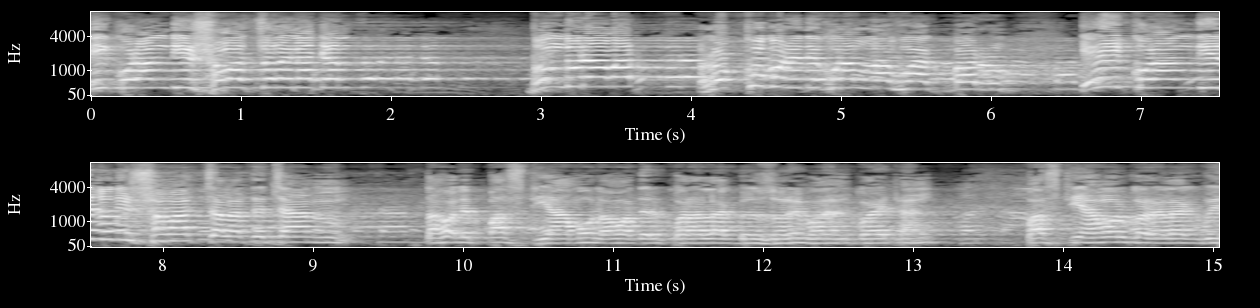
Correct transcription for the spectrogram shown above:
এই কোরআন দিয়ে সমাজ চলে না কেন? বন্ধুরা আমার, লক্ষ্য করে দেখুন, আল্লাহু আকবার। এই কোরআন দিয়ে যদি সমাজ চালাতে চান, তাহলে পাঁচটি আমল আমাদের করা লাগবে, জোরে বলেন কয়টা? পাঁচটি আমল করা লাগবে।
